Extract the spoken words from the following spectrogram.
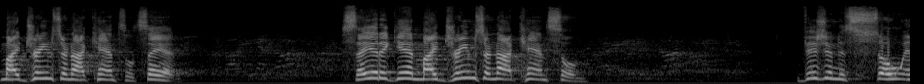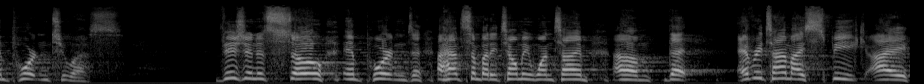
My dreams are not canceled. Say it. Say it again. My dreams are not canceled. Vision is so important to us. Vision is so important. I had somebody tell me one time um, that every time I speak, I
